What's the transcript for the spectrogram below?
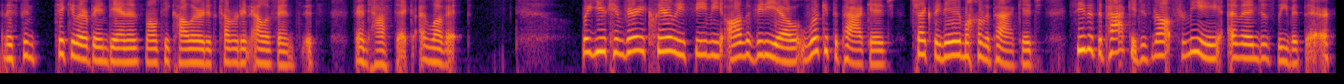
And this particular bandana is multicolored. It's covered in elephants. It's fantastic. I love it. But you can very clearly see me on the video, look at the package, check the name on the package, see that the package is not for me, and then just leave it there.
